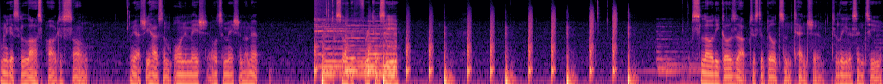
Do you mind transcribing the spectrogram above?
when it gets to the last part of the song we actually have some automation automation on it. So the frequency slowly goes up just to build some tension to lead us into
